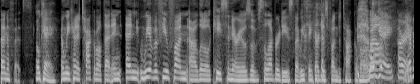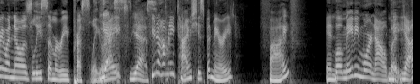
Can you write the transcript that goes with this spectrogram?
benefits. Okay. And we kind of talk about that. And and we have a few fun uh, little case scenarios of celebrities that we think are just fun to talk about. okay. All right. Everyone knows Lisa Marie Presley, yes. right? Yes. Do you know how many times she's been married? five? And well, maybe more now, Ma- but yeah.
